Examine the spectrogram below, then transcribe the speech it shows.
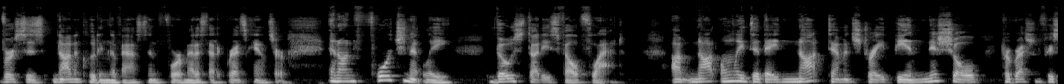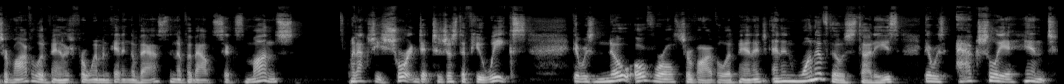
versus not including Avastin for metastatic breast cancer. And unfortunately, those studies fell flat um, not only did they not demonstrate the initial progression-free survival advantage for women getting Avastin of about six months, it actually shortened it to just a few weeks. There was no overall survival advantage. And in one of those studies, there was actually a hint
